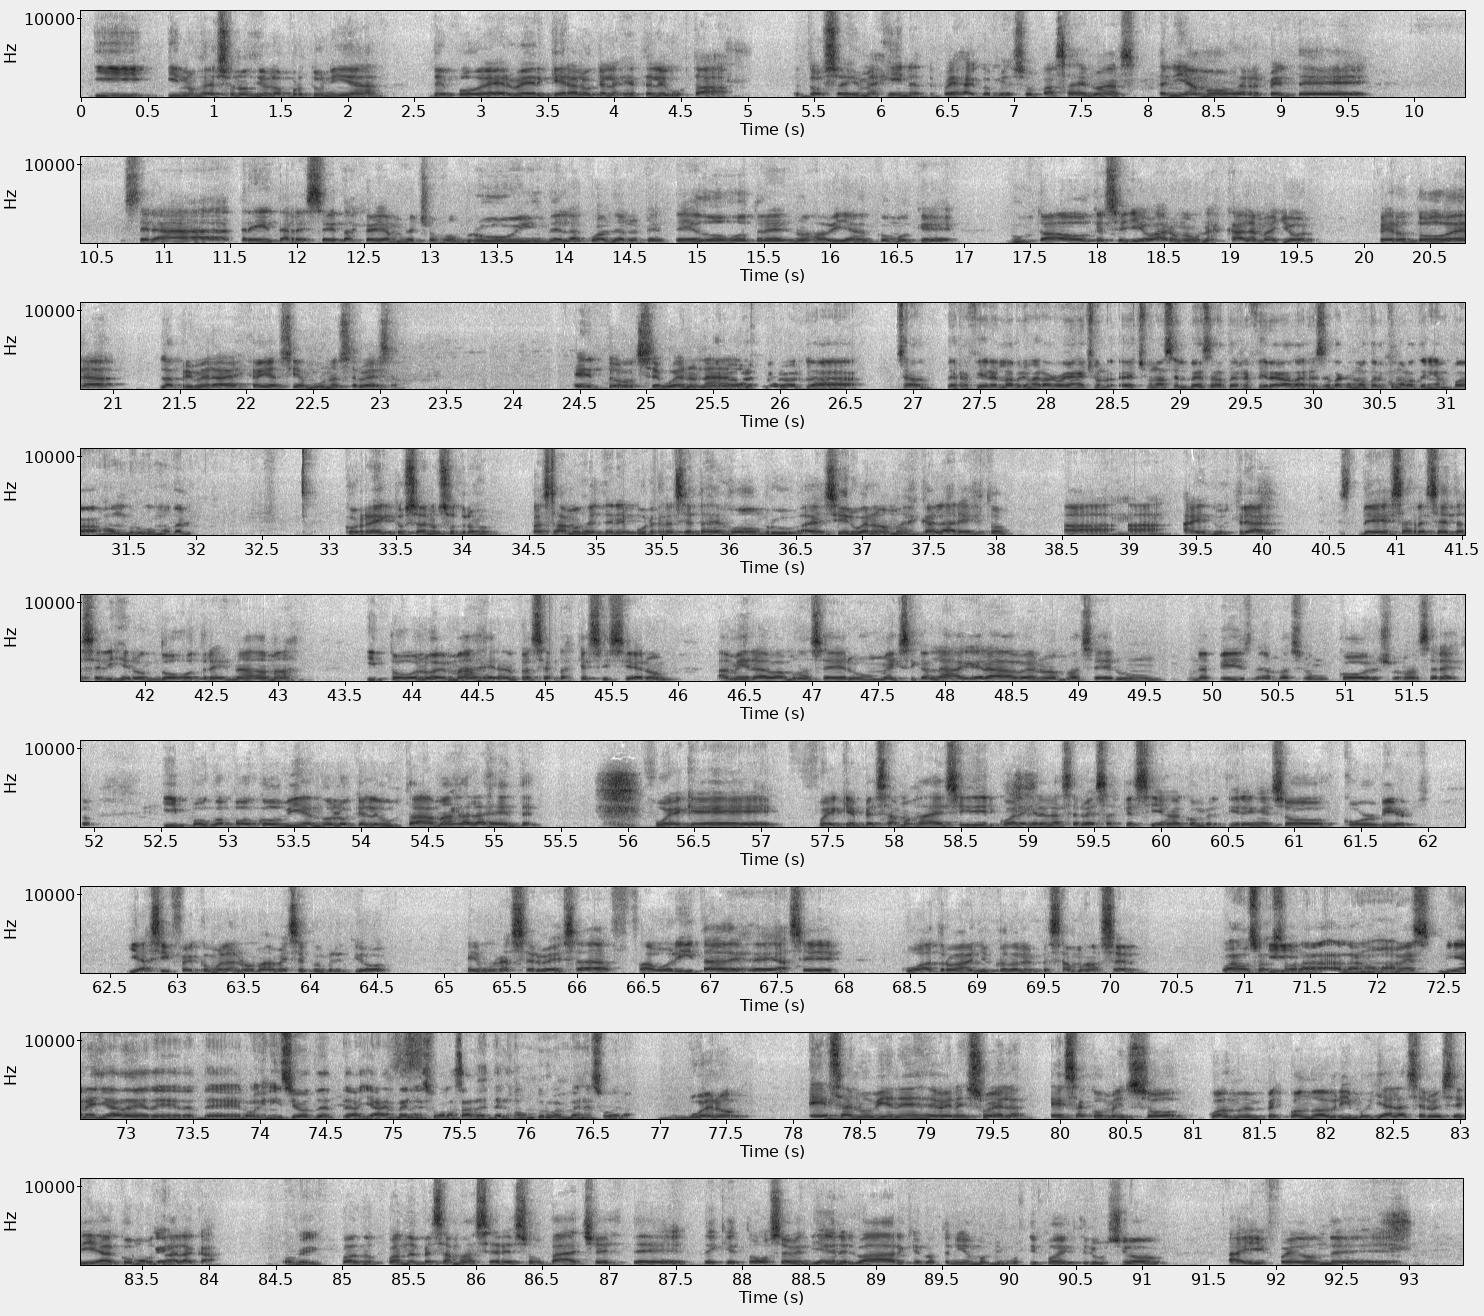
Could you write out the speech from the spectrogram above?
y, y eso nos dio la oportunidad de poder ver qué era lo que a la gente le gustaba. Entonces imagínate, pues al comienzo pasa de nuevas, teníamos de repente, ¿qué será 30 recetas que habíamos hecho homebrewing, de la cual de repente dos o tres nos habían como que gustado que se llevaron a una escala mayor, pero todo era la primera vez que hacíamos una cerveza. Entonces, bueno, nada. Pero, pero la, o sea, ¿te refieres la primera que habían hecho, hecho una cerveza? ¿Te refieres a la receta como tal, como la tenían para homebrew como tal? Correcto, o sea, nosotros pasamos de tener puras recetas de homebrew a decir, bueno, vamos a escalar esto a, a, a industrial. De esas recetas se eligieron dos o tres nada más y todo lo demás eran recetas que se hicieron, ah, mira, vamos a hacer un Mexican Lager, ah, bueno, vamos a hacer un, una pizza, vamos a hacer un colch, vamos a hacer esto. Y poco a poco, viendo lo que le gustaba más a la gente, fue que, fue que empezamos a decidir cuáles eran las cervezas que se iban a convertir en esos core beers. Y así fue como la No Mames se convirtió en una cerveza favorita desde hace cuatro años cuando la empezamos a hacer. Wow, so, Y- so la, la No Mames viene ya de, de- de los inicios de, allá en Venezuela, o sea, desde el homebrew en Venezuela. Bueno, esa no viene desde Venezuela, esa comenzó cuando, cuando abrimos ya la cervecería como Ok. tal acá. Ok. Cuando, cuando empezamos a hacer esos batches de, de que todo se vendía en el bar, que no teníamos ningún tipo de distribución, ahí fue donde,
